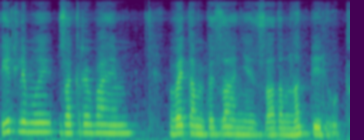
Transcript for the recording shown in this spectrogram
петли мы закрываем в этом вязании задом наперед.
